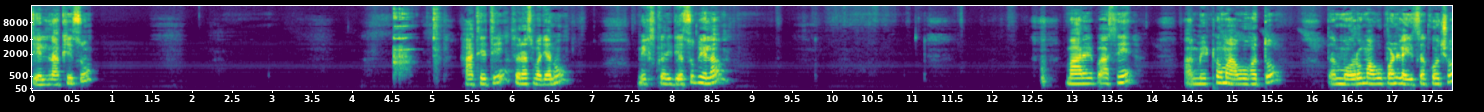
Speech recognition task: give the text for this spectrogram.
તેલ નાખીશું. હાથેથી સરસ મજાનું મિક્સ કરી દેશું પહેલા. મારી પાસે આ મીઠો માવો હતો. તમે મોરો માવો પણ લઈ શકો છો.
